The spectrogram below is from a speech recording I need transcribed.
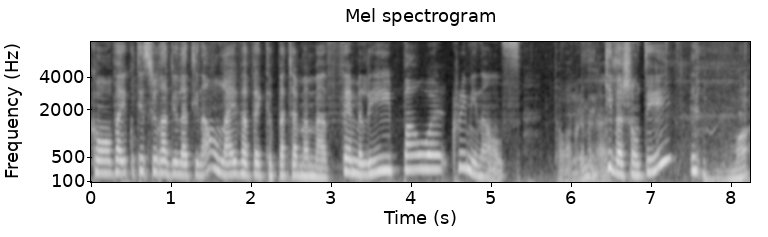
qu'on va écouter sur Radio Latina en live avec Pachamama Family Power Criminals. Power Criminals. Qui va chanter? Moi,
